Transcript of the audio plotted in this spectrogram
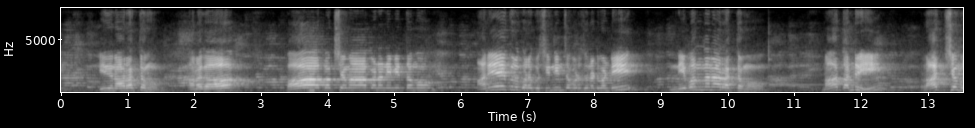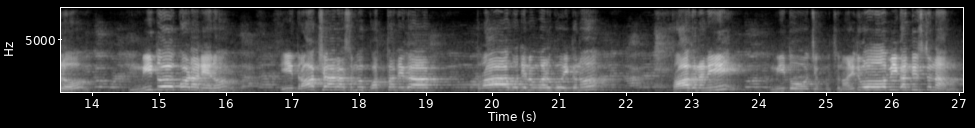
ఇది నా రక్తము. అనగా పాప క్షమాపణ నిమిత్తము. అనేకుల కొరకు చిందించబడుతున్నటువంటి నిబంధన రక్తము. నా తండ్రి రాజ్యంలో మీతో కూడా నేను ఈ ద్రాక్షారసము కొత్తదిగా త్రాగు దినం వరకు ఇకను త్రాగునని మీతో చెప్పుచున్నాను. ఇదిగో మీకు అందిస్తున్నాను.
